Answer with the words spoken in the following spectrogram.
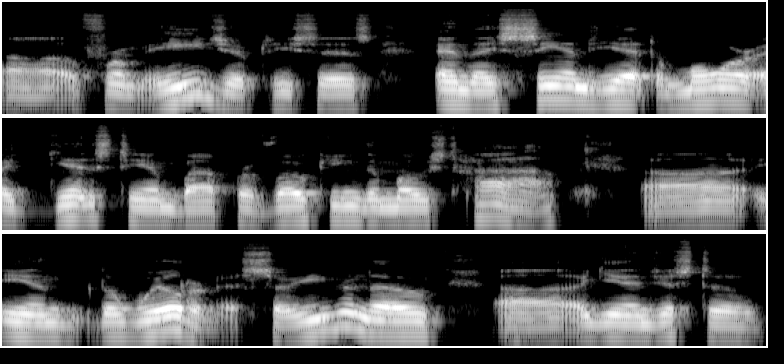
uh, from Egypt, he says, and they sinned yet more against him by provoking the Most High uh, in the wilderness. So even though, uh, again, just to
